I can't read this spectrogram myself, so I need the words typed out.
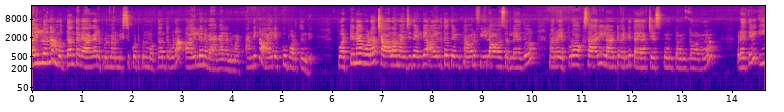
ఆయిల్లోనే ఆ ముద్ద అంతా వేగాలి. ఇప్పుడు మనం మిక్సీ కొట్టుకున్న ముద్ద అంతా కూడా ఆయిల్లోనే వేగాలన్నమాట. అందుకే ఆయిల్ ఎక్కువ పడుతుంది. పట్టినా కూడా చాలా మంచిదండి. ఆయిల్తో తింటున్నామని ఫీల్ అవసరం లేదు. మనం ఎప్పుడో ఒకసారి ఇలాంటివన్నీ తయారు చేసుకుంటూ ఉంటాము. ఇప్పుడైతే ఈ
